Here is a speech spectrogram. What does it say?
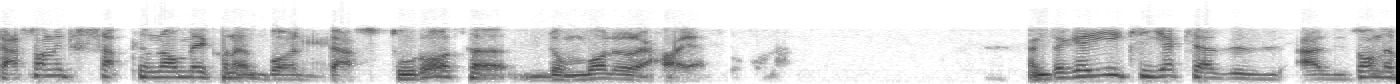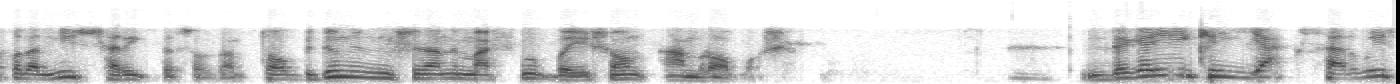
کسانی که ثبت نام می‌کنن با دستورات دنبال رعایت بکنن. دیگه که یکی از عزیزان خود نیز شریک بسازن تا بدون نوشیدن مشروب به ایشان امرا باشه. دیگه ای که یک سرویس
